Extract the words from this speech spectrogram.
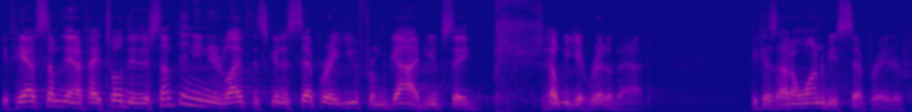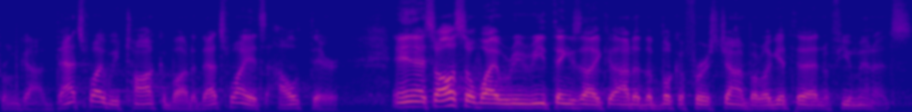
If you have something, if I told you there's something in your life that's going to separate you from God, you'd say, help me get rid of that because I don't want to be separated from God. That's why we talk about it. That's why it's out there. And that's also why we read things like out of the book of First John, but I'll get to that in a few minutes.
